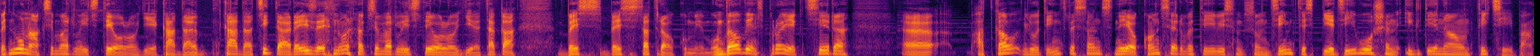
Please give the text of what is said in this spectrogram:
bet nonāksim arī līdz teoloģijai, kādā, kādā citā reizē nonāksim arī līdz teoloģijai, tā kā bez, bez satraukumiem. Un vēl viens projekts ir uh, atkal ļoti interesants neokonservatīvisms un dzimtes piedzīvošana ikdienā un ticībā.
